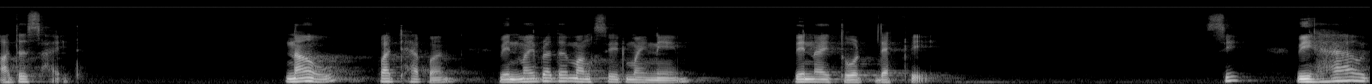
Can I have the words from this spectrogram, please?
other side. Now, what happened? When my brother monk said my name, then I thought that way. See, we have,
